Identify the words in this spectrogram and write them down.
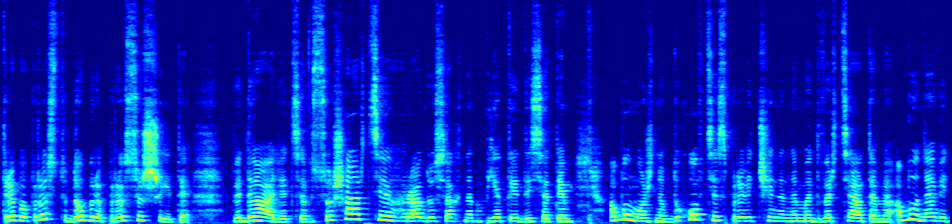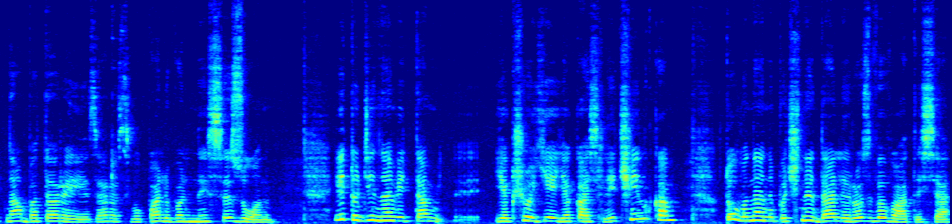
Треба просто добре просушити. В ідеалі це в сушарці градусах на 50, або можна в духовці з привідчиненими дверцятами, або навіть на батареї, зараз в опалювальний сезон. І тоді навіть там, якщо є якась лічинка, то вона не почне далі розвиватися.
